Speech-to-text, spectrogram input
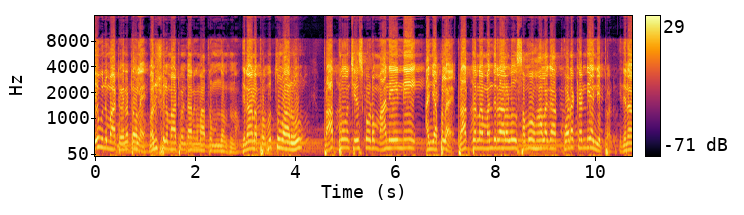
దేవుని మాట వినటంలే. మనుషుల మాట వినడానికి మాత్రం ముందుంటున్నాం దినాన ప్రభుత్వం వారు ప్రార్థనలు చేసుకోవడం మానేయండి అని చెప్పలే. ప్రార్థన మందిరాలలో సమూహాలుగా కూడకండి అని చెప్పాడు. ఇది నా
